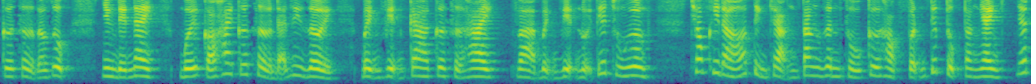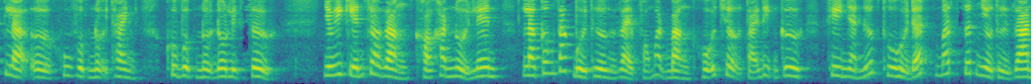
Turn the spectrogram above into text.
cơ sở giáo dục, nhưng đến nay mới có hai cơ sở đã di rời, bệnh viện ca cơ sở 2 và bệnh viện nội tiết trung ương. Trong khi đó, tình trạng tăng dân số cơ học vẫn tiếp tục tăng nhanh, nhất là ở khu vực nội thành, khu vực nội đô lịch sử. Nhiều ý kiến cho rằng khó khăn nổi lên là công tác bồi thường giải phóng mặt bằng hỗ trợ tái định cư khi nhà nước thu hồi đất mất rất nhiều thời gian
